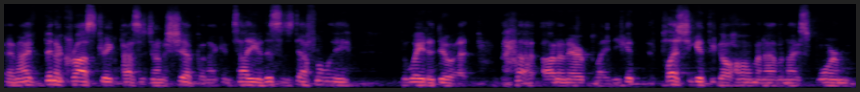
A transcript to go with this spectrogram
and I've been across Drake Passage on a ship and I can tell you this is definitely the way to do it on an airplane. You get, plus you get to go home and have a nice warm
